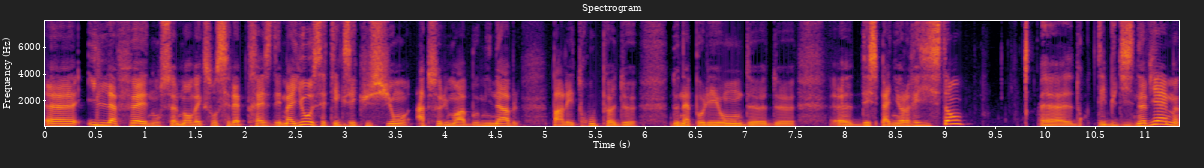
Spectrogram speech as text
Euh, il l'a fait non seulement avec son célèbre 13 des maillots, cette exécution absolument abominable par les troupes de, Napoléon euh, d'Espagnols résistants, euh, donc début 19e.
